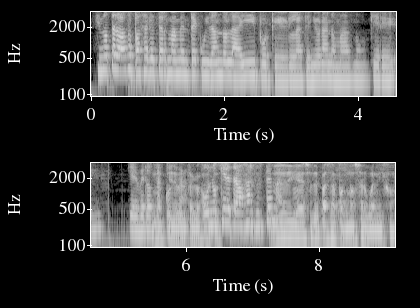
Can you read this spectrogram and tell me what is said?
si no te la vas a pasar eternamente cuidándola ahí porque la señora nomás no quiere, quiere ver otra No quiere cosa. ver otra cosa, O no pues, quiere trabajar sus temas. Yo diría ¿no? eso te pasa por no ser buen hijo.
